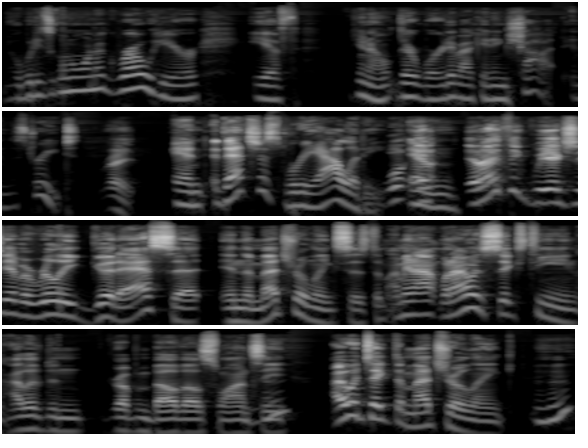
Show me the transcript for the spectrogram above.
Nobody's going to want to grow here if you know they're worried about getting shot in the streets. Right. And that's just reality. Well, and, and, and I think we actually have a really good asset in the MetroLink system. I mean, I, when I was 16, I lived in, grew up in Belleville, Swansea. Mm-hmm. I would take the MetroLink Mhm.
